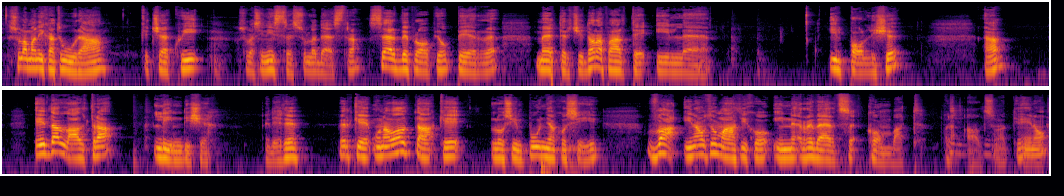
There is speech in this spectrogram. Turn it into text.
sulla manicatura che c'è qui sulla sinistra e sulla destra serve proprio per metterci da una parte il, il pollice eh, e dall'altra l'indice. Vedete? Perché una volta che lo si impugna così va in automatico in reverse combat. Ora alzo un attimino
